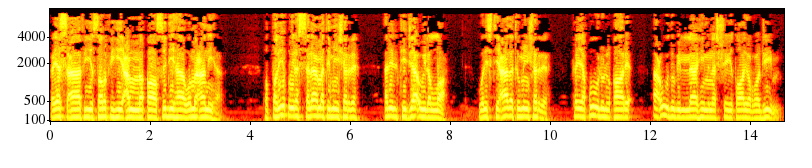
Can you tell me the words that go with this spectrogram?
فيسعى في صرفه عن مقاصدها ومعانيها. فالطريق إلى السلامة من شره الالتجاء إلى الله والاستعاذة من شره فيقول القارئ أعوذ بالله من الشيطان الرجيم.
